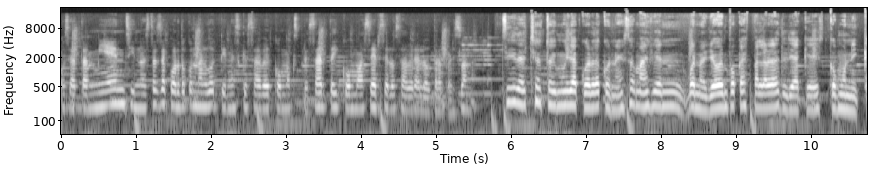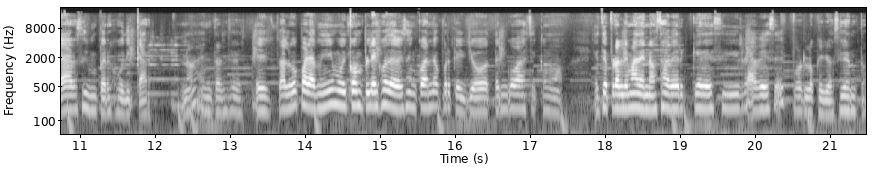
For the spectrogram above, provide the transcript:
O sea, también si no estás de acuerdo con algo, tienes que saber cómo expresarte y cómo hacérselo saber a la otra persona. Sí, de hecho estoy muy de acuerdo con eso. Más bien, bueno, yo en pocas palabras diría que es comunicar sin perjudicar, ¿no? Entonces, es algo para mí muy complejo de vez en cuando porque yo tengo así como este problema de no saber qué decir a veces por lo que yo siento.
